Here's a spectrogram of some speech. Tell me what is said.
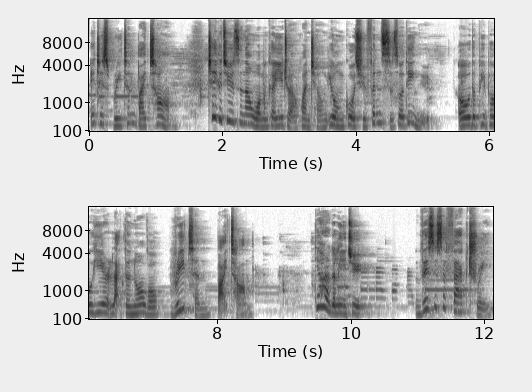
It is written by Tom. 这个句子呢，我们可以转换成用过去分词做定语。All the people here like the novel written by Tom. 第二个例句，This is a factory.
